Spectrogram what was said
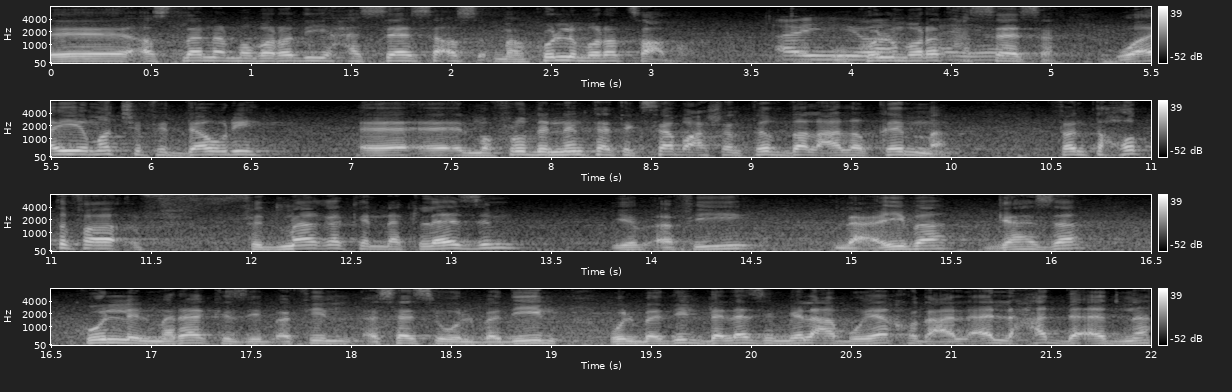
آه، أصل أنا المباراة دي حساسة. أصل ما كل مباراة صعبة. أيوه وكل مباراة أيوة. حساسة. وأي ماتش في الدوري آه، آه، المفروض إن أنت تكسبه عشان تفضل على القمة. فأنت حط في دماغك إنك لازم يبقى في لعيبة جاهزة. كل المراكز يبقى فيه الأساسي والبديل. والبديل ده لازم يلعب وياخد على الأقل حد أدنى.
